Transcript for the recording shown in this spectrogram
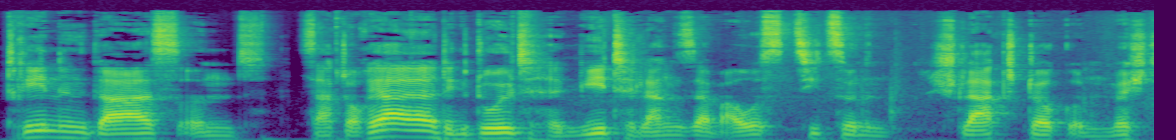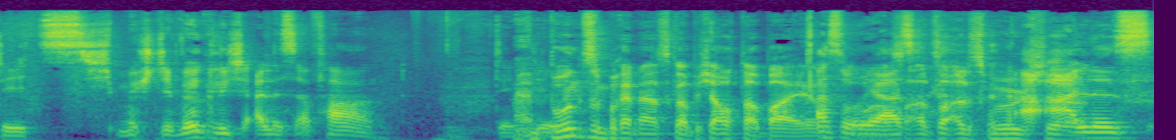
Tränengas und sagt auch, ja, die Geduld geht langsam aus, zieht so einen Schlagstock und möchte jetzt, ich möchte wirklich alles erfahren. Ein Bunsenbrenner ist, glaube ich, auch dabei. Achso, ja. Also alles Mögliche. Alles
